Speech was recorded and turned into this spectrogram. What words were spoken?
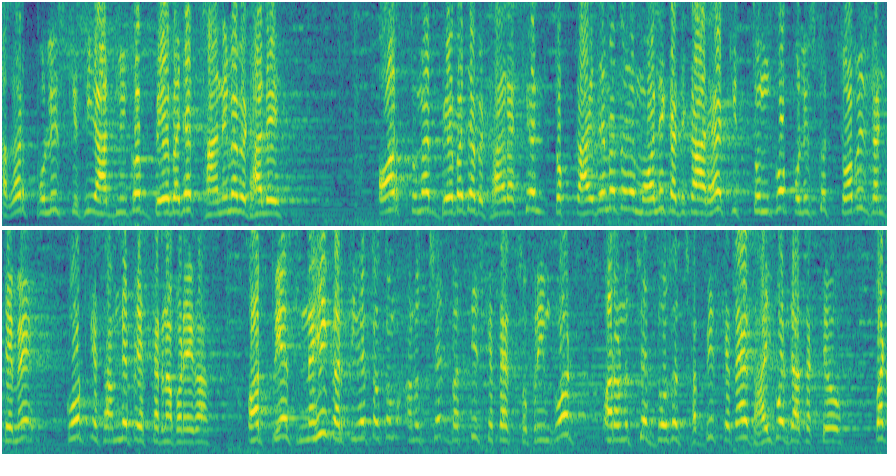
अगर पुलिस किसी आदमी को बेवजह थाने में बैठा ले और तुम्हें बेवजह बिठाए रखे तो कायदे में तो ये मौलिक अधिकार है कि तुमको पुलिस को 24 घंटे में कोर्ट के सामने पेश करना पड़ेगा। और पेश नहीं करती है तो तुम अनुच्छेद 32 के तहत सुप्रीम कोर्ट और अनुच्छेद 226 के तहत हाई कोर्ट जा सकते हो। बट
